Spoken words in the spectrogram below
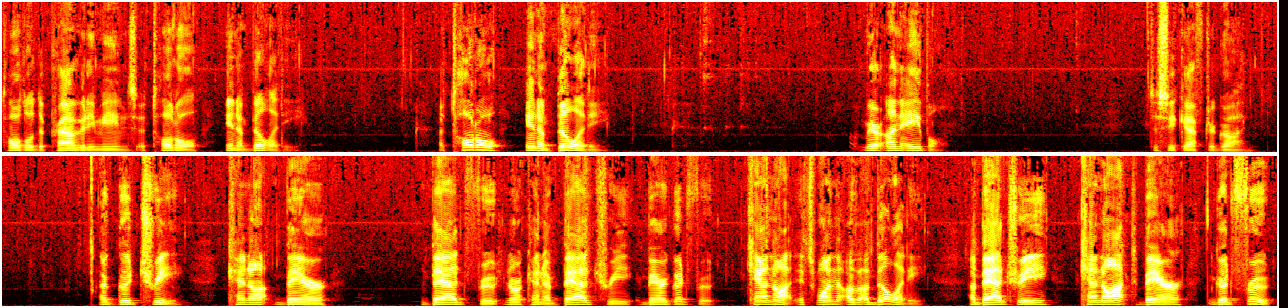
Total depravity means a total inability. A total inability. We are unable to seek after God. A good tree cannot bear bad fruit, nor can a bad tree bear good fruit. Cannot. It's one of ability. A bad tree cannot bear good fruit.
